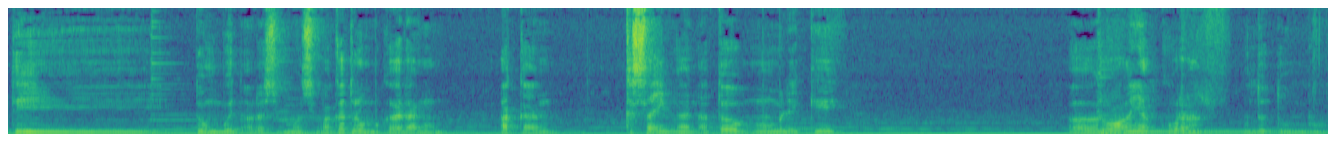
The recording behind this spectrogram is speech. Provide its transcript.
ditumbuhin oleh spons, maka terumbu karang akan kesaingan atau memiliki uh, ruang yang kurang untuk tumbuh.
